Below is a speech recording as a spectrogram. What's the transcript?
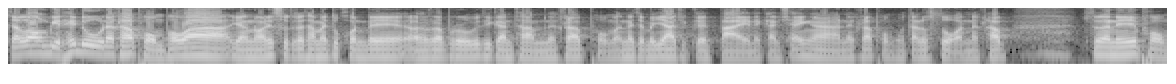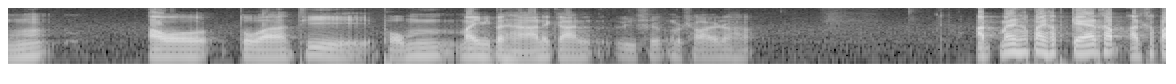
จะลองบิดให้ดูนะครับผมเพราะว่าอย่างน้อยที่สุดก็ทำให้ทุกคนได้รับรู้วิธีการทำนะครับ ผมมันน่าจะไม่ยากจนเกินไปในการใช้งานนะครับ ผมของแต่ละส่วนนะครับ ซึ่งอันนี้ผมเอาตัวที่ผมไม่มีปัญหาในการรีเช็คมาใช้นะฮะอัดแม่งเข้าไปครับแก๊สครับอัดเข้าไป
